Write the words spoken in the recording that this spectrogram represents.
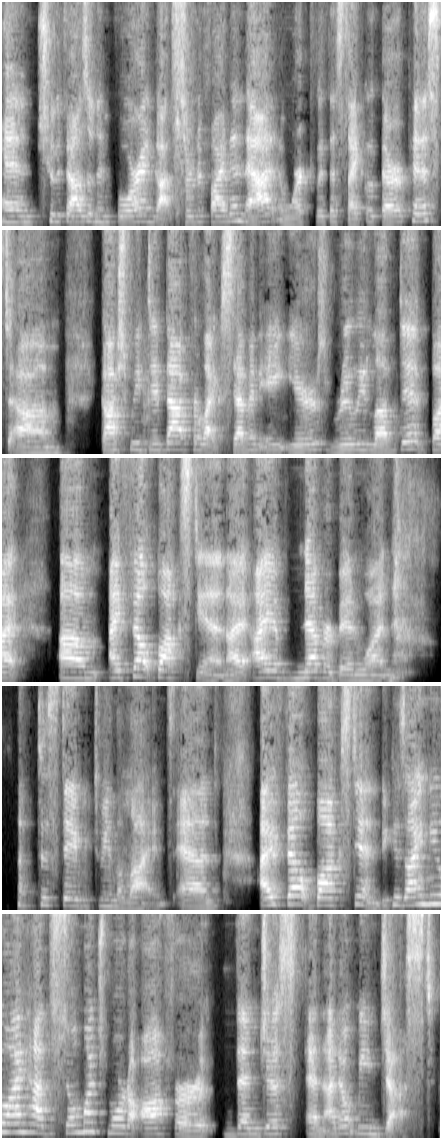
in 2004 and got certified in that and worked with a psychotherapist. Um, gosh, we did that for like seven, eight years. Really loved it. But um, I felt boxed in. I, I have never been one to stay between the lines. And I felt boxed in because I knew I had so much more to offer than just, and I don't mean just,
